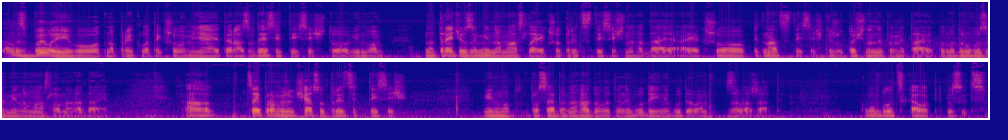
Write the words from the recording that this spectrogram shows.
Але збили його, от, наприклад, якщо ви міняєте раз в 10 тисяч, то він вам на третю заміну масла, якщо 30 тисяч нагадає, а якщо 15 тисяч, кажу, точно не пам'ятаю, то на другу заміну масла нагадає. А цей проміжок часу 30 тисяч. Він вам про себе нагадувати не буде і не буде вам заважати. Кому було цікаво, підписуйтесь.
